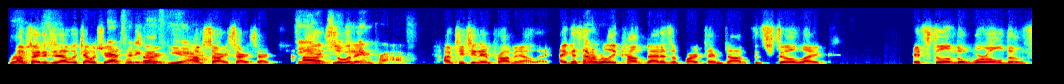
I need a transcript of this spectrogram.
right. I'm sorry, is that, is that what you That's asked what Sorry. meant. Yeah. I'm sorry, sorry, sorry. So you were Uh, teaching I- improv. I'm teaching improv in LA. I guess I don't really count that as a part-time job. 'cause It's still like, it's still in the world of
